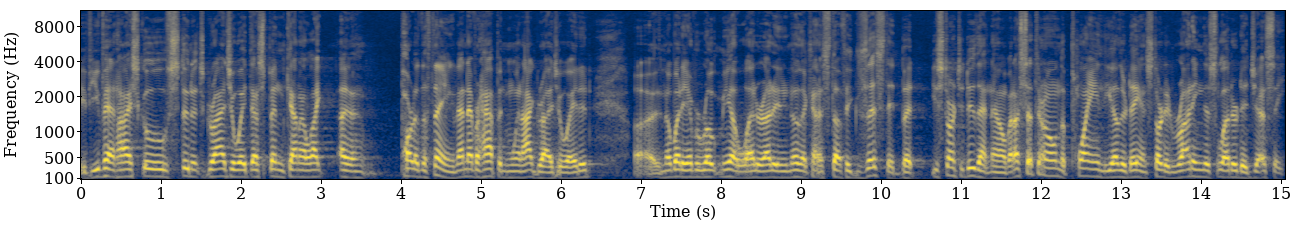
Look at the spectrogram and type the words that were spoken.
if you've had high school students graduate, that's been kind of like a part of the thing. That never happened when I graduated. Uh, nobody ever wrote me a letter. I didn't even know that kind of stuff existed, but you start to do that now. But I sat there on the plane the other day and started writing this letter to Jesse.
